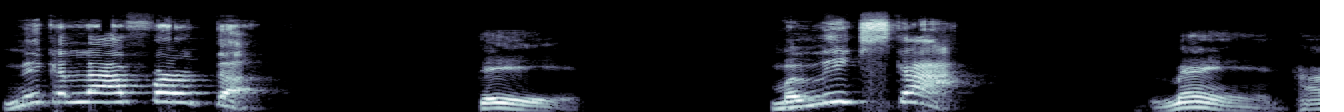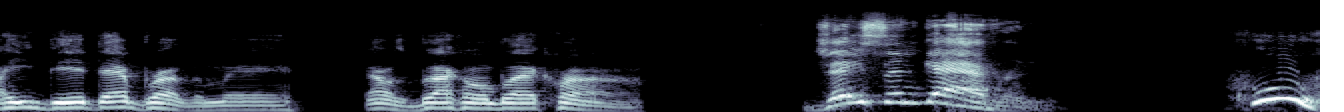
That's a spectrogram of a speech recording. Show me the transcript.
Nicolai Firtha, Dead. Malik Scott, Man, how he did that, brother, man. That was black on black crime. Jason Gavern, Whew.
